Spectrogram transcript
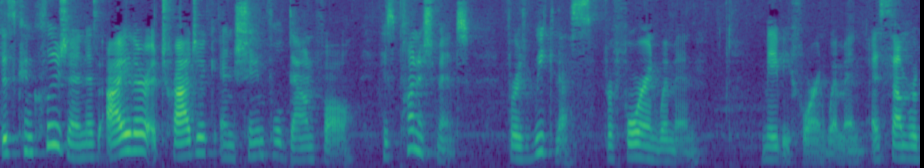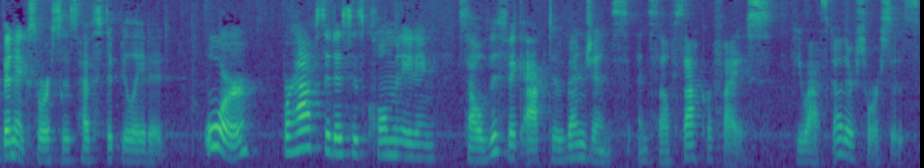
This conclusion is either a tragic and shameful downfall, his punishment for his weakness for foreign women, maybe foreign women, as some rabbinic sources have stipulated, or perhaps it is his culminating salvific act of vengeance and self sacrifice, if you ask other sources.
